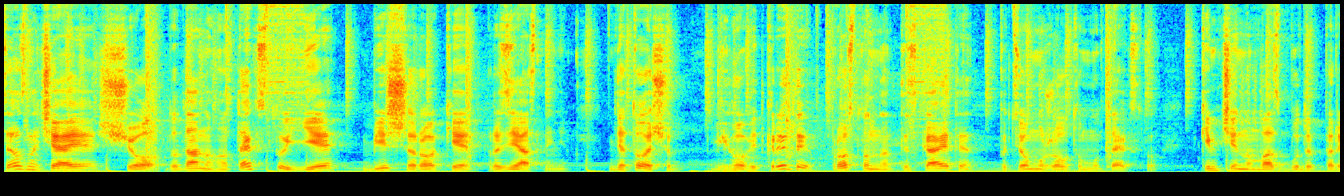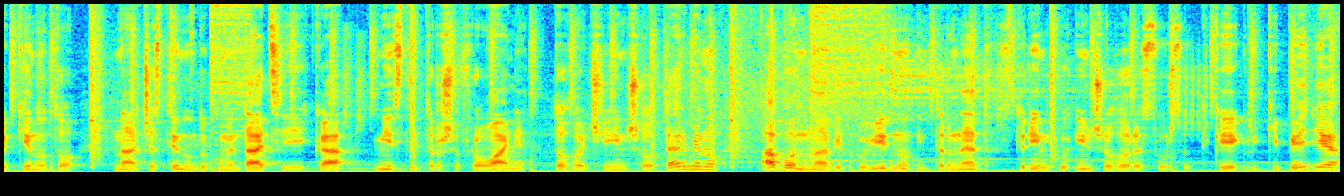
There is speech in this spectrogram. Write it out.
Це означає, що до даного тексту є більш широке роз'яснення. Для того, щоб його відкрити, просто натискаєте по цьому жовтому тексту. Таким чином вас буде перекинуто на частину документації, яка містить розшифрування того чи іншого терміну, або на відповідну інтернет-сторінку іншого ресурсу, такий як Wikipedia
